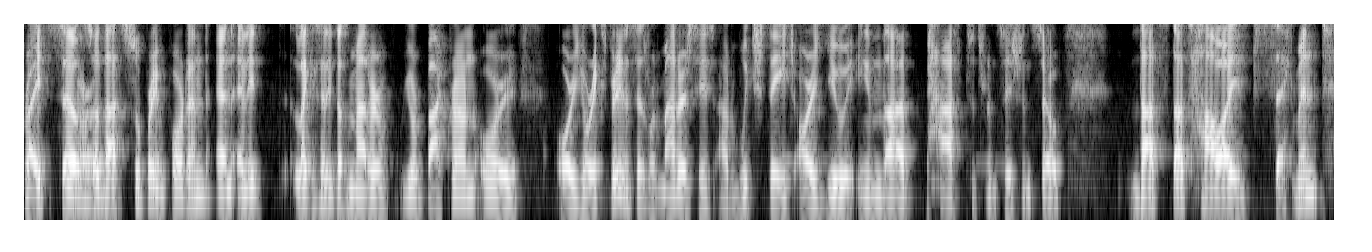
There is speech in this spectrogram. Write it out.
right? So right. so that's super important. And and it like I said, it doesn't matter your background or or your experiences. What matters is at which stage are you in that path to transition. So that's that's how I segment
